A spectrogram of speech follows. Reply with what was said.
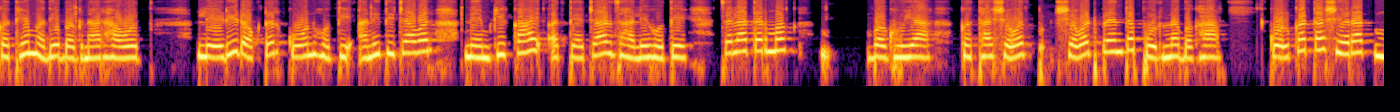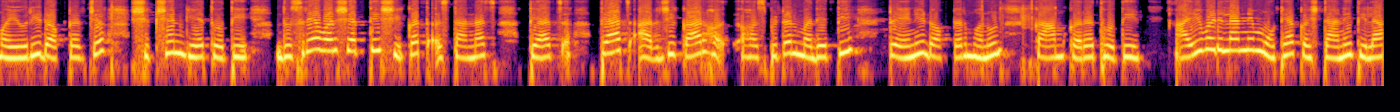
कथेमध्ये बघणार आहोत. लेडी डॉक्टर कोण होती आणि तिच्यावर नेमकी काय अत्याचार झाले होते? चला तर मग बघूया. कथा शेवट शेवटपर्यंत पूर्ण बघा. कोलकाता शहरात मयुरी डॉक्टरचे शिक्षण घेत होती. दुसऱ्या वर्षात ती शिकत असतानाच त्याच त्याच आरजी कार हॉस्पिटलमध्ये ती ट्रेनी डॉक्टर म्हणून काम करत होती. आई वडिलांनी मोठ्या कष्टाने तिला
